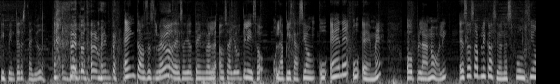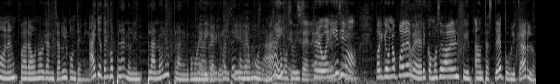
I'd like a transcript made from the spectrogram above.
Y Pinterest te ayuda. Totalmente. Entonces, luego de eso, yo tengo, el- o sea, yo utilizo la aplicación UNUM o Planoli. Esas aplicaciones funcionan para uno organizar el contenido. Ay, yo tengo Planoli. Planoli o Planoli, como se diga. Yo lo tengo, mi amor. no sé- no sé Ay, cómo se dice. Pero buenísimo. Porque uno puede ver cómo se va a ver el feed antes de publicarlo.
